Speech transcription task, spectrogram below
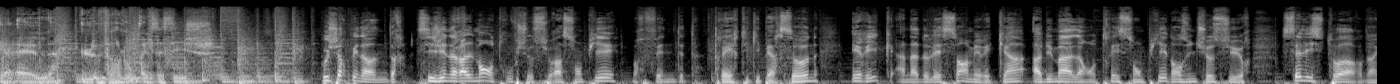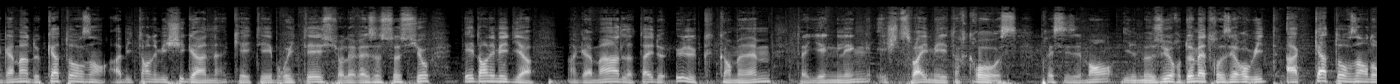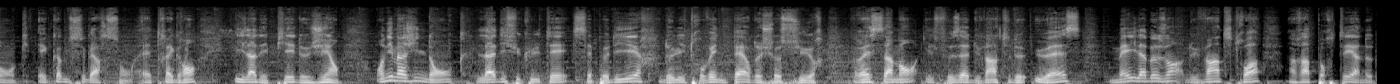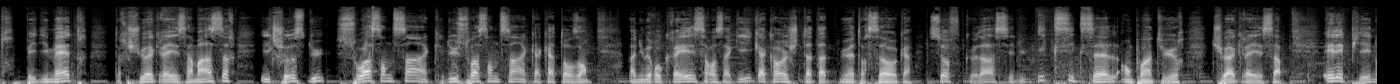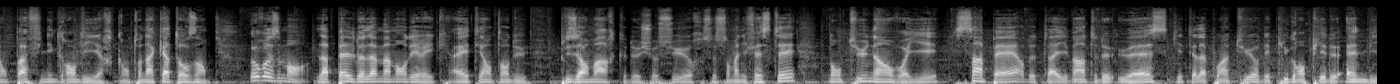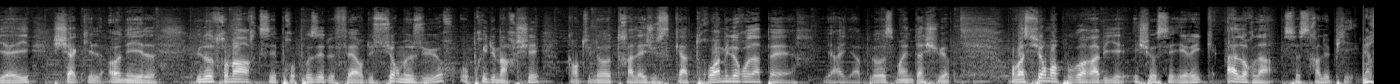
DKL, le parlons alsacien. Boucher Pinondre. Si généralement on trouve chaussures à son pied, morfindet qui personne, Eric, un adolescent américain, a du mal à entrer son pied dans une chaussure. C'est l'histoire d'un gamin de 14 ans habitant le Michigan qui a été ébruité sur les réseaux sociaux et dans les médias. Un gamin de la taille de Hulk quand même, der Yingling ist 2 Meter groß. Précisément, il mesure 2 mètres 08 à 14 ans donc. Et comme ce garçon est très grand, il a des pieds de géant. On imagine donc la difficulté, c'est peu dire, de lui trouver une paire de chaussures. Récemment, il faisait du 22 US, mais il a besoin du 23 rapporté à notre pédimètre. Il chose du 65, du 65 à 14 ans. Un numéro créé, Sauf que là, c'est du XXL en pointure. Tu as créé ça. Et les pieds n'ont pas fini de grandir quand on a 14 ans. Heureusement, l'appel de la maman d'Eric a été entendu. Plusieurs marques de chaussures se sont manifestées, dont une a envoyé 5 paires de taille 22 US qui étaient la pointure des plus grands pieds de NBA, Shaquille O'Neal. Une autre marque s'est proposée de faire du sur-mesure au prix du marché, quand une autre allait jusqu'à 3000 euros la paire. On va sûrement pouvoir habiller et chausser Eric, alors là, ce sera le pied. Merci.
